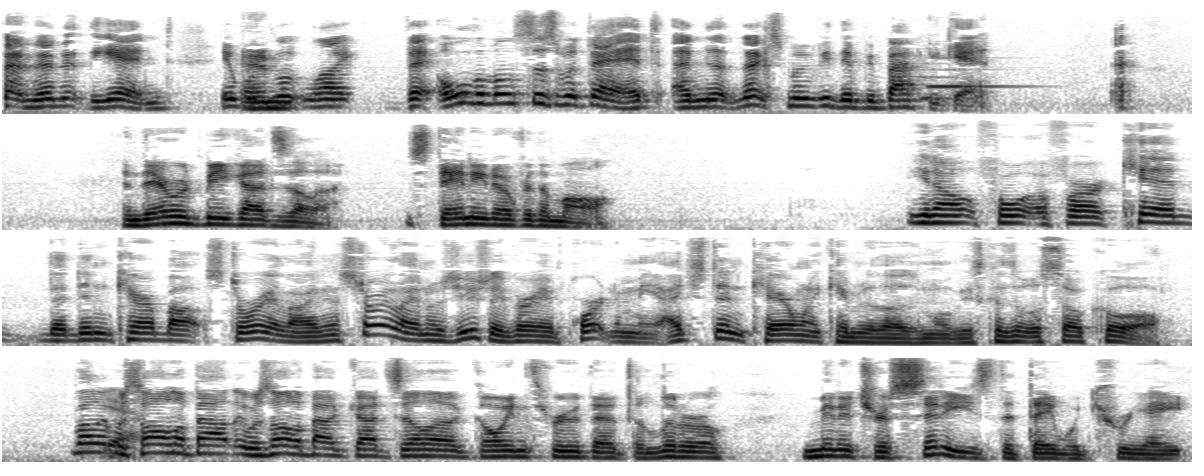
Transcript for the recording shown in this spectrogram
And then at the end, it would And- look like that all the monsters were dead, and the next movie they'd be back again. And there would be Godzilla standing over them all. You know, for for a kid that didn't care about storyline, and storyline was usually very important to me. I just didn't care when it came to those movies because it was so cool. Well, it was all about it was all about Godzilla going through the, the literal miniature cities that they would create.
